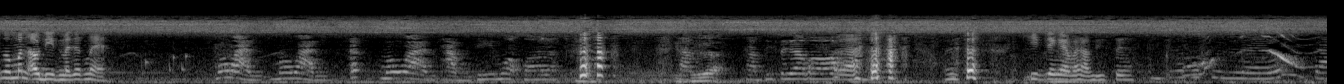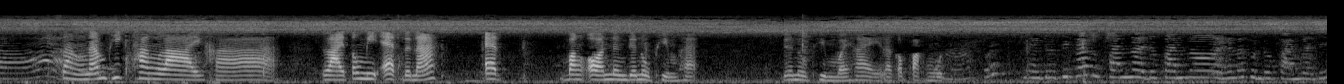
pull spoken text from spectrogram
แล้วมันเอาดินมาจากไหนเมื่อวานเมื่อวานเอ๊ะเมื่อวานทำที่หมวกพอแล้วที่เพื่อทำที่เสื้อพอคิดยังไงมาทำที่เสื้อคุณแล้วจ้าสั่งน้ำพริกทางไลน์ค่ะไลน์ต้องมีแอดเลยนะ แอดบางออนหนึ่งเดี๋ยวหนูพิมพ์ฮะ เดี๋ยวหนูพิมพ์ไว้ให้ แล้วก็ปักหมุดเฮ้ยไหนดูสิคะดูฟันหน่อยดูฟันหน่อยให้แม่คุณดูฟันหน่อยดิ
